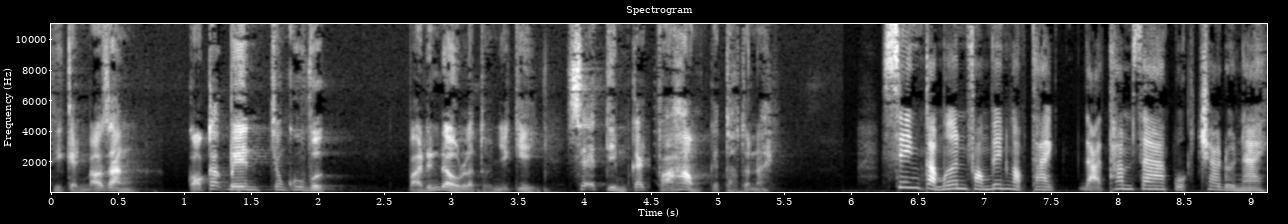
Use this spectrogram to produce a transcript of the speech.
thì cảnh báo rằng có các bên trong khu vực và đứng đầu là Thổ Nhĩ Kỳ sẽ tìm cách phá hỏng cái thỏa thuận này. Xin cảm ơn phóng viên Ngọc Thạch đã tham gia cuộc trao đổi này.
